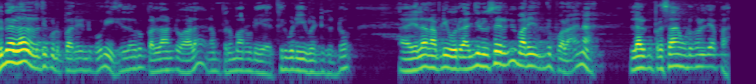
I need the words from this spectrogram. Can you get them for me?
சொன்னதெல்லாம் நடத்தி கொடுப்பாரு என்று கூறி எல்லோரும் பல்லாண்டு வாழ நம் பெருமானுடைய திருவடியை வேண்டுகின்றோம். எல்லோரும் அப்படியே ஒரு அஞ்சு நிமிஷம் இருங்க மறைந்து போகலாம். என்ன? எல்லாருக்கும் பிரசாதம் கொடுக்கணும் இல்லையாப்பா?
